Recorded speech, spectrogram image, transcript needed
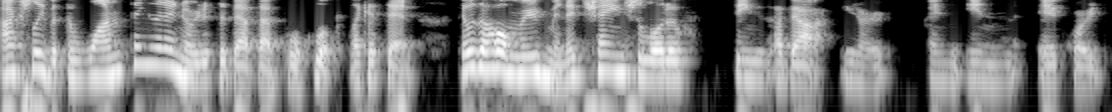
Actually, but the one thing that I noticed about that book, look, like I said, there was a whole movement. It changed a lot of things about, you know, in, in air quotes,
